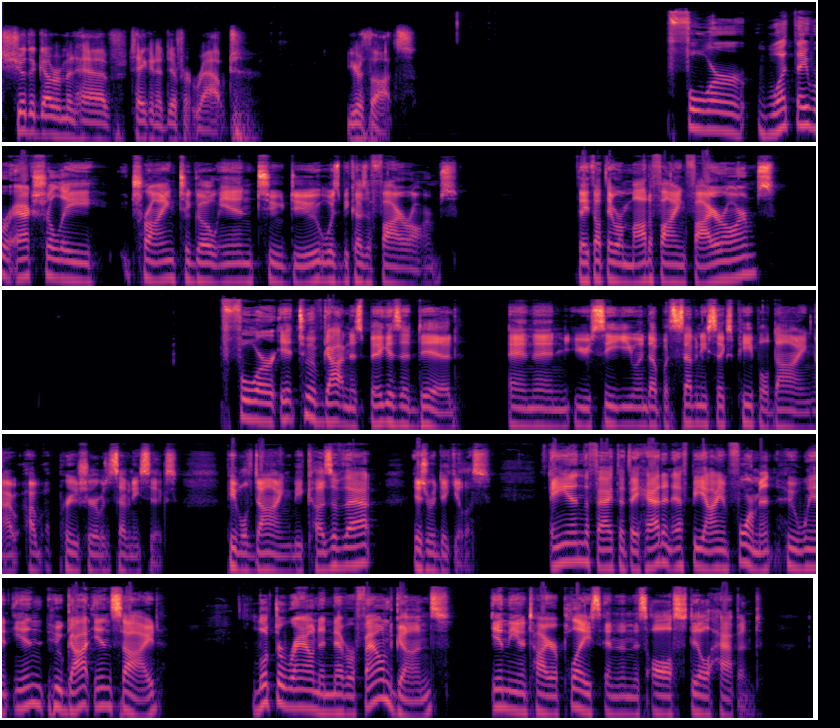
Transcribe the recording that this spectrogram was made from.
Should the government have taken a different route? Your thoughts? For what they were actually trying to go in to do was because of firearms. They thought they were modifying firearms. For it to have gotten as big as it did, and then you see you end up with 76 people dying. I, I'm pretty sure it was 76 people dying because of that is ridiculous. And the fact that they had an FBI informant who went in, who got inside, looked around and never found guns in the entire place, and then this all still happened,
